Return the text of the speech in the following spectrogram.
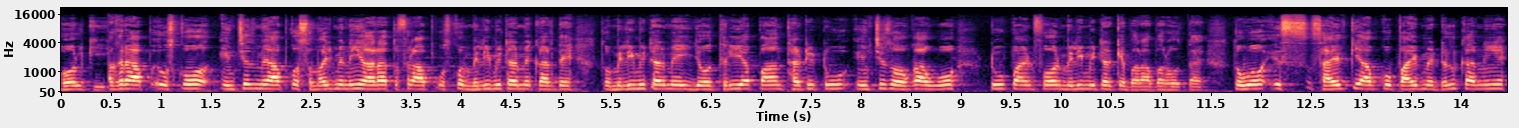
होल की। अगर आप उसको इंचेस में आपको समझ में नहीं आ रहा तो फिर आप उसको मिलीमीटर में कर दें। तो मिलीमीटर में जो three upon thirty two inches होगा, वो 2.4 मिलीमीटर mm के बराबर होता है। तो वो इस साइज़ की आपको पाइप में ड्रिल करनी है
